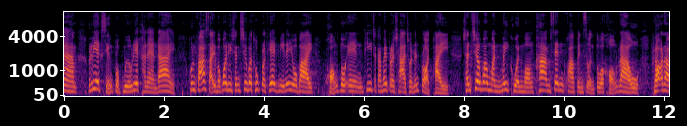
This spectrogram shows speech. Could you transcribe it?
งาม เรียกเสียงปรบมือเรียกคะแนนได้ คุณฟ้าใสบอกว่าดิฉันเชื่อว่าทุกประเทศมีนโยบาย ของตัวเองที่จะทำให้ประชาชนนั้นปลอดภัย ฉันเชื่อว่ามันไม่ควรมองข้ามเส้นความเป็นส่วนตัวของเรา เพราะเรา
